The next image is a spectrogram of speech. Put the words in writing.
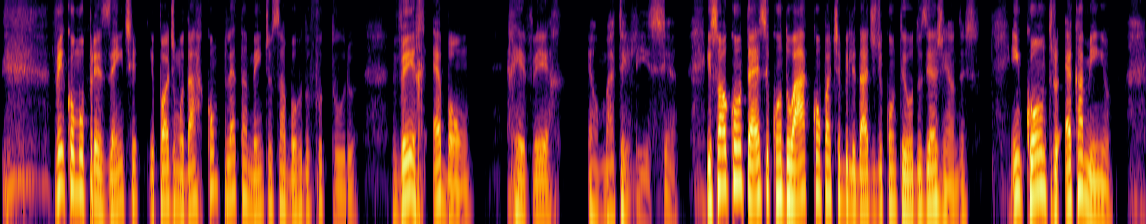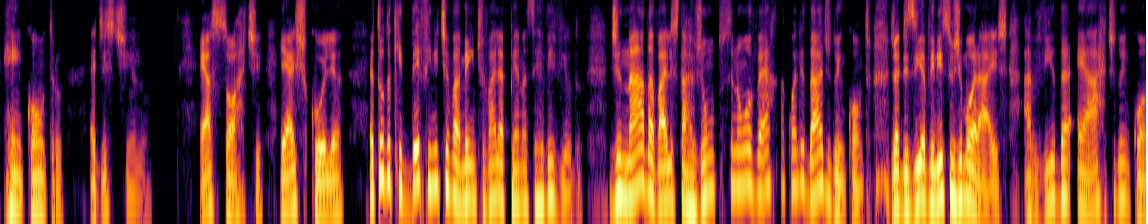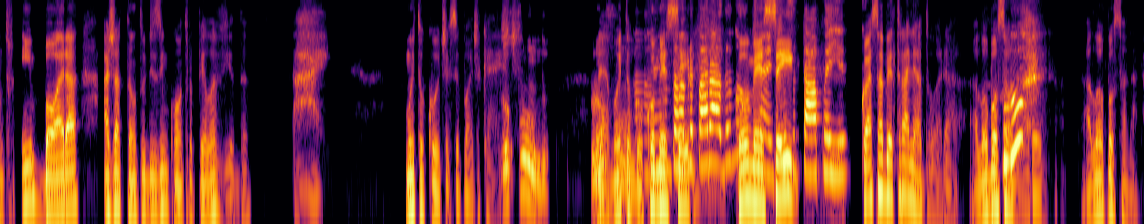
Vem como presente e pode mudar completamente o sabor do futuro. Ver é bom, rever é uma delícia. E só acontece quando há compatibilidade de conteúdos e agendas. Encontro é caminho, reencontro é destino. É a sorte, é a escolha, é tudo que definitivamente vale a pena ser vivido. De nada vale estar junto se não houver a qualidade do encontro. Já dizia Vinícius de Moraes: a vida é a arte do encontro, embora haja tanto desencontro pela vida. Ai, muito cult esse podcast. Profundo. É, muito Profundo. bom. Ai, comecei- não não, comecei- gente, com essa metralhadora. Alô, Bolsonaro. Alô, Bolsonaro.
